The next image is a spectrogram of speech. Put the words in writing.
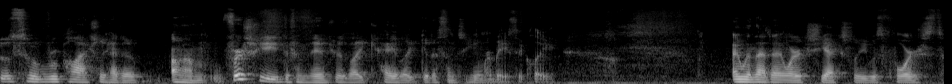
so RuPaul actually had to. Um, first, she defended it. She was like, "Hey, like, get a sense of humor, basically." And when that didn't work, she actually was forced.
